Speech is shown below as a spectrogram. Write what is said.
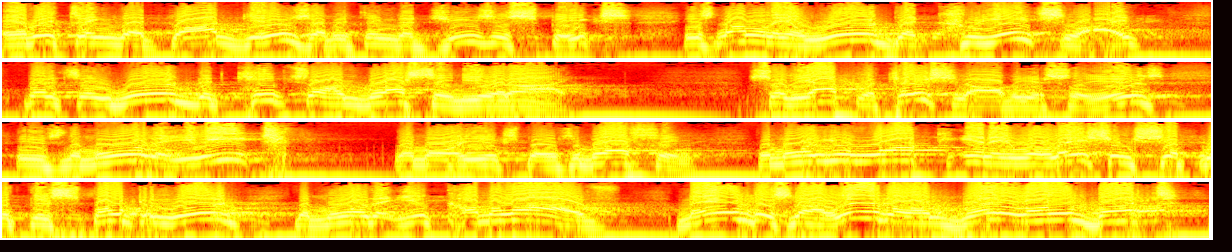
everything that God gives, everything that Jesus speaks, is not only a Word that creates life, but it's a Word that keeps on blessing you and I. So the application obviously is, is the more that you eat, the more you experience a blessing. The more you walk in a relationship with this spoken word, the more that you come alive. Man does not live on bread alone, but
